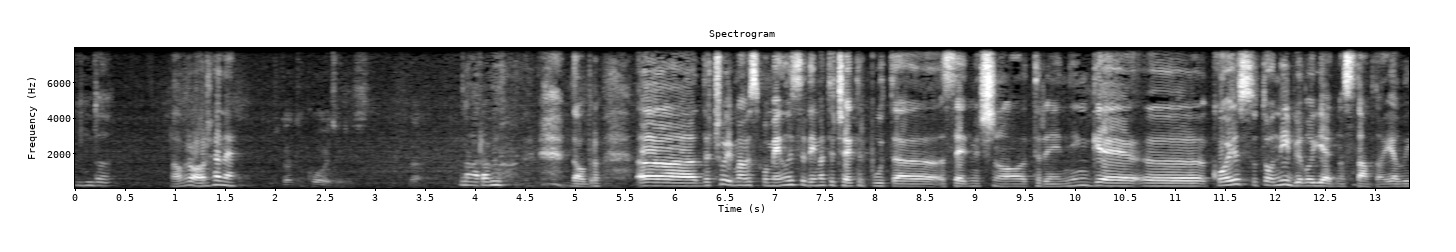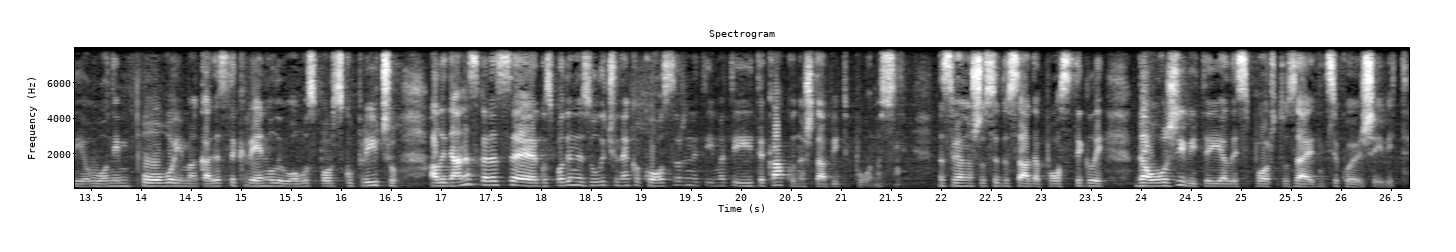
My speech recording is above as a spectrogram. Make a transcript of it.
Da. Dobro, Orhane? To također isto, da. Naravno. Dobro. E, Da čujem, spomenuli ste da imate četiri puta sedmično treninge. E, Koje su to? Nije bilo jednostavno, je li, u onim povojima kada ste krenuli u ovu sportsku priču, ali danas kada se, gospodine Zuliću, nekako osvrnete, imate i tekako na šta biti ponosni. Na sve ono što ste do sada postigli, da oživite, je li, sport u zajednici u kojoj živite.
